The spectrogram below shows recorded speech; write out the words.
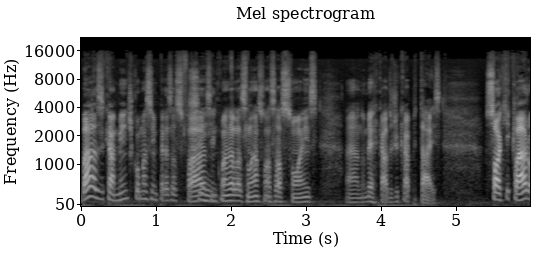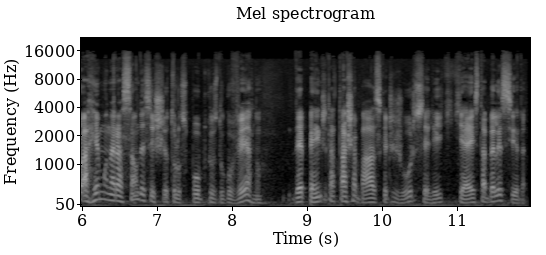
basicamente como as empresas fazem Sim. quando elas lançam as ações uh, no mercado de capitais. Só que, claro, a remuneração desses títulos públicos do governo depende da taxa básica de juros Selic que é estabelecida.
